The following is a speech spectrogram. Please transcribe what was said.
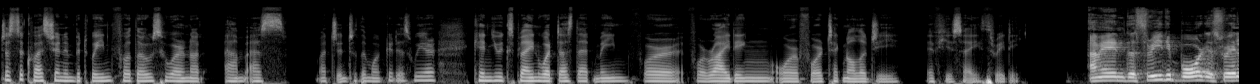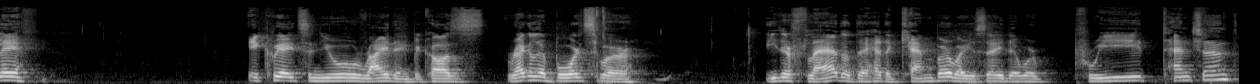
Just a question in between for those who are not um, as much into the market as we are. Can you explain what does that mean for for riding or for technology if you say 3D? I mean, the 3D board is really it creates a new riding because regular boards were either flat or they had a camber where you say they were pre-tensioned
